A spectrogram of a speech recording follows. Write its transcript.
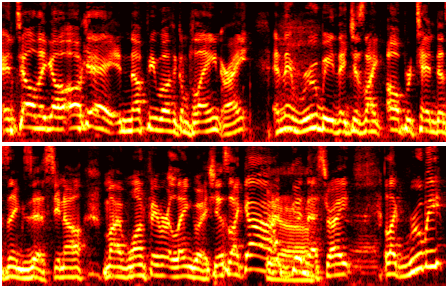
until they go, okay, enough people have to complain, right? And then Ruby, they just like, oh, pretend doesn't exist, you know? My one favorite language. It's like, ah, yeah. goodness, right? Like Ruby,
